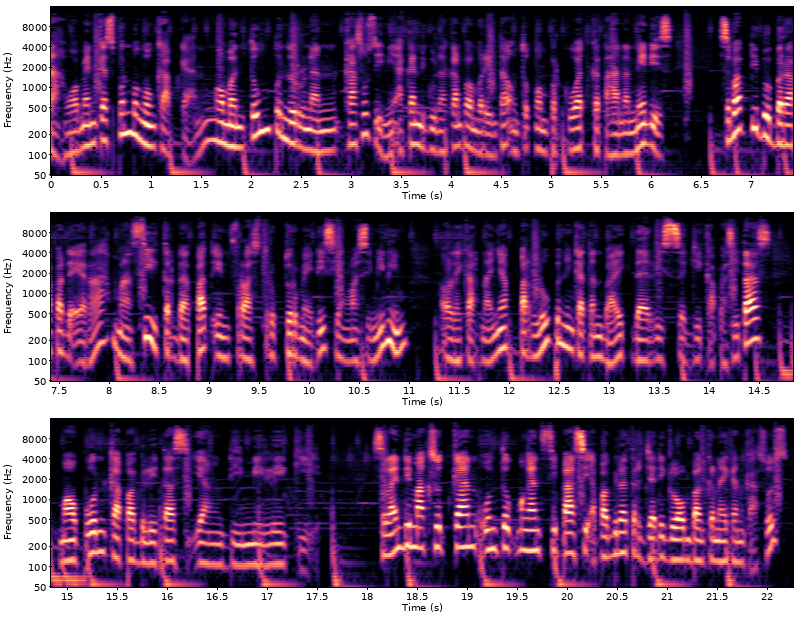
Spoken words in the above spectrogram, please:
Nah, Wamenkes pun mengungkapkan momentum penurunan kasus ini akan digunakan pemerintah untuk memperkuat ketahanan medis. Sebab di beberapa daerah masih terdapat infrastruktur medis yang masih minim, oleh karenanya perlu peningkatan baik dari segi kapasitas maupun kapabilitas yang dimiliki. Selain dimaksudkan untuk mengantisipasi apabila terjadi gelombang kenaikan kasus,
